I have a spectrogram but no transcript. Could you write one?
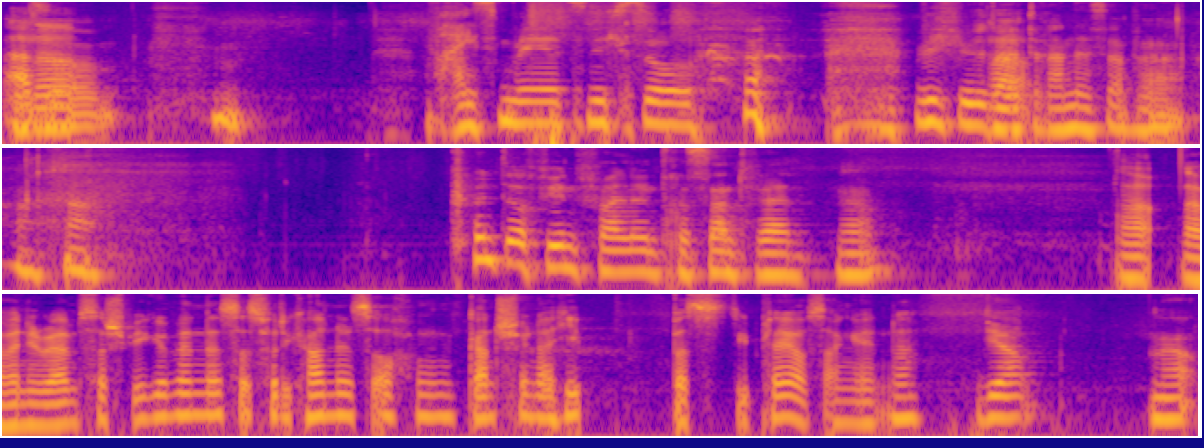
Also, hm, weiß mir jetzt nicht so, wie viel da Ja. dran ist, aber ja. könnte auf jeden Fall interessant werden, ja. Ja, na, wenn die Rams das Spiel gewinnen, ist das für die Cardinals auch ein ganz schöner Hieb, was die Playoffs angeht, ne? Ja, ja,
